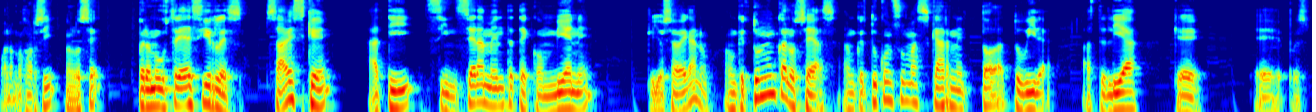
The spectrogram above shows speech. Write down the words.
o a lo mejor sí, no lo sé. Pero me gustaría decirles, ¿sabes qué? A ti, sinceramente, te conviene que yo sea vegano. Aunque tú nunca lo seas, aunque tú consumas carne toda tu vida, hasta el día que, eh, pues,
